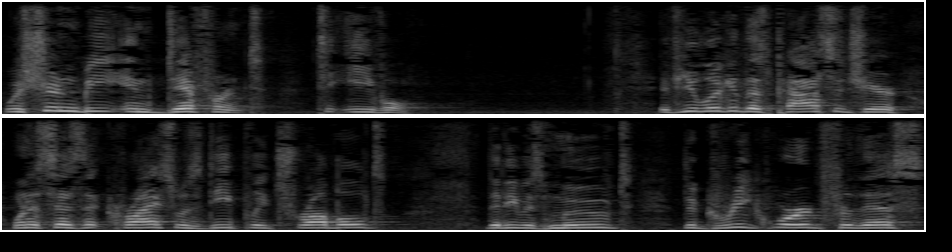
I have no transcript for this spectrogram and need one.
we shouldn't be indifferent to evil. If you look at this passage here, when it says that Christ was deeply troubled, that he was moved, the Greek word for this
